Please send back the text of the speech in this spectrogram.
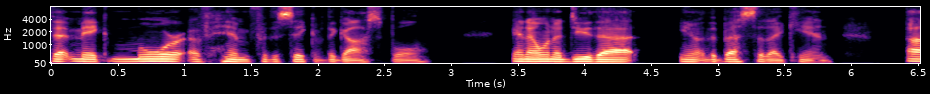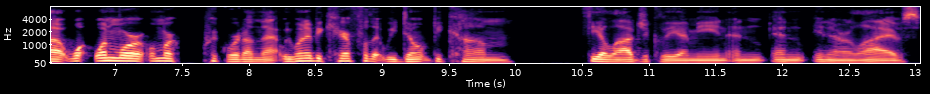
that make more of him for the sake of the gospel. And i want to do that you know the best that i can. Uh one more one more quick word on that. We want to be careful that we don't become theologically i mean and and in our lives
